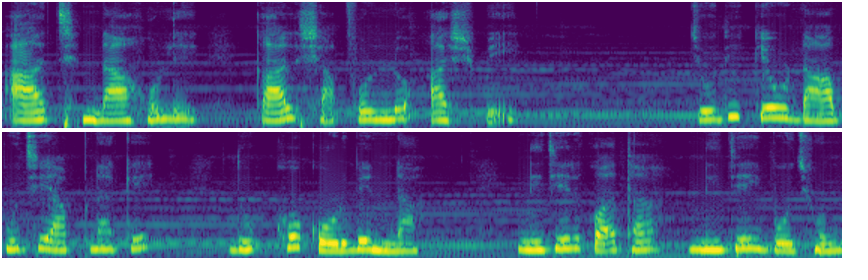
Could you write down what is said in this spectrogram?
আজ না হলে কাল সাফল্য আসবেই। যদি কেউ না বুঝে আপনাকে দুঃখ করবেন না। নিজের কথা নিজেই বুঝুন।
